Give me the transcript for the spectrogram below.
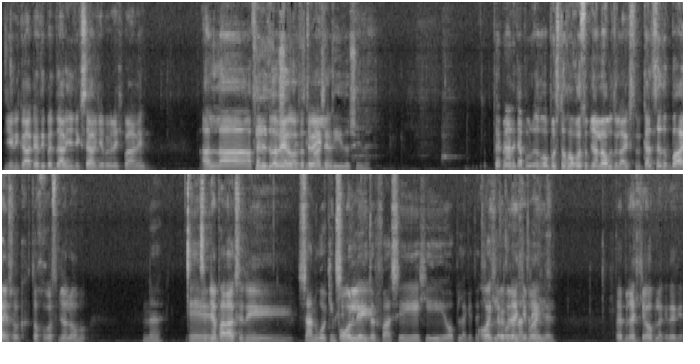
Γενικά κάτι πεντάρια και εξάρια πρέπει να έχει πάρει. Αλλά φαίνεται ωραίο από τα τρέιλερ. Τι είδος είναι. Πρέπει να είναι κάπου όπως το έχω εγώ στο μυαλό μου τουλάχιστον. Κάτι σαν τον Bioshock το έχω εγώ στο μυαλό μου. Ναι. Σε μια παράξενη. Σαν walking simulator φάση ή έχει όπλα και τέτοια. Όχι, πρέπει να, έχει τρέιλερ. πρέπει να έχει και όπλα και τέτοια.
